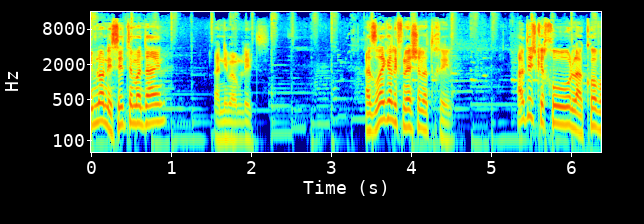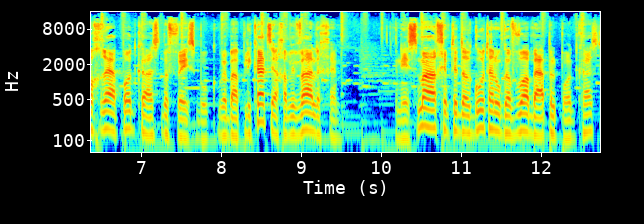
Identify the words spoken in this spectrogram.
אם לא ניסיתם עדיין, אני ממליץ. אז רגע לפני שנתחיל, אל תשכחו לעקוב אחרי הפודקאסט בפייסבוק ובאפליקציה החביבה עליכם. אני אשמח אם תדרגו אותנו גבוה באפל פודקאסט,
